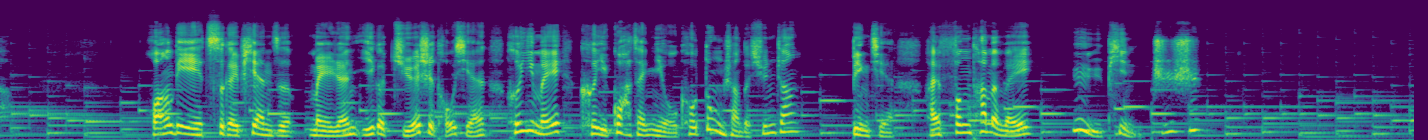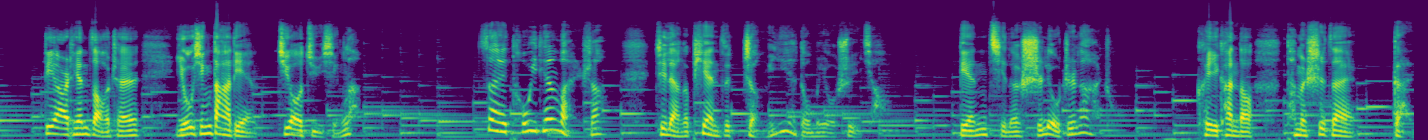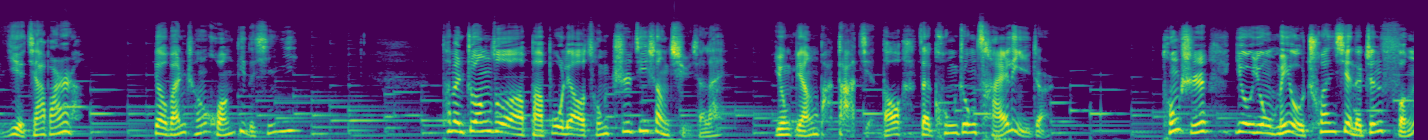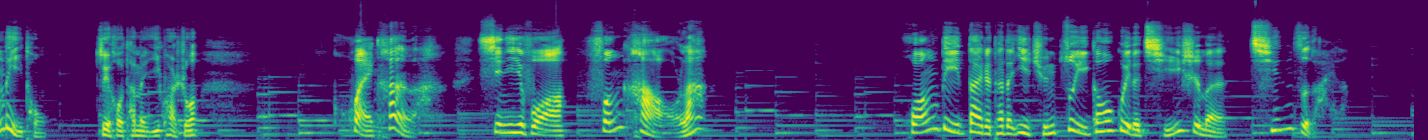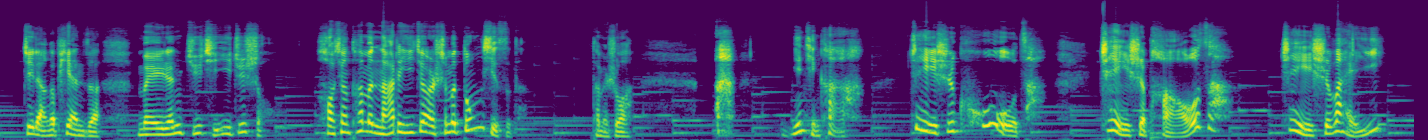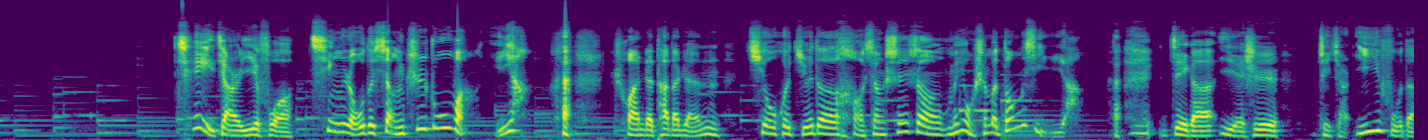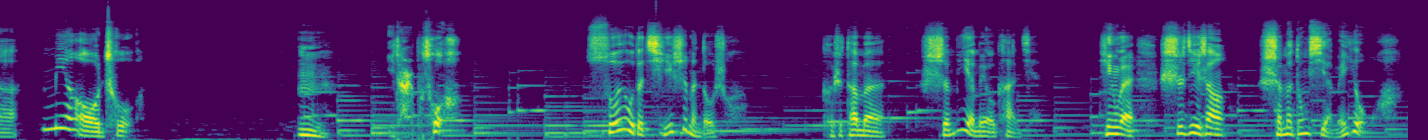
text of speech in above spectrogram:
皇帝赐给骗子每人一个爵士头衔和一枚可以挂在纽扣洞上的勋章，并且还封他们为御聘之师。第二天早晨，游行大典就要举行了。在头一天晚上，这两个骗子整夜都没有睡觉，点起了十六支蜡烛。可以看到，他们是在赶夜加班啊，要完成皇帝的新衣。他们装作把布料从织机上取下来，用两把大剪刀在空中裁了一阵儿，同时又用没有穿线的针缝了一通。最后，他们一块说：“快看啊，新衣服缝好了！”皇帝带着他的一群最高贵的骑士们亲自来了。这两个骗子每人举起一只手，好像他们拿着一件什么东西似的。他们说：“啊，您请看啊，这是裤子，这是袍子，这是外衣。这件衣服轻柔的像蜘蛛网一样，穿着它的人就会觉得好像身上没有什么东西一样。这个也是这件衣服的妙处。”嗯，一点也不错。所有的骑士们都说，可是他们什么也没有看见，因为实际上什么东西也没有啊。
